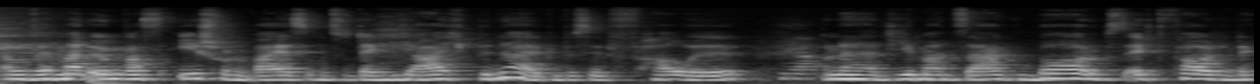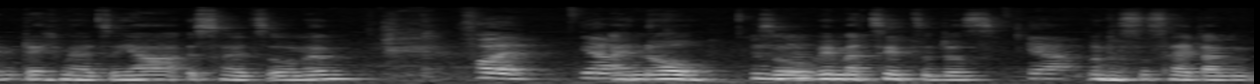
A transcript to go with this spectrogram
Aber wenn man irgendwas eh schon weiß und so denkt, ja, ich bin halt ein bisschen faul, ja. und dann halt jemand sagt, boah, du bist echt faul, dann denke denk ich mir halt so, ja, ist halt so, ne? Voll, ja. I know. So, mhm. wem erzählst du das? Ja. Und das ist halt dann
